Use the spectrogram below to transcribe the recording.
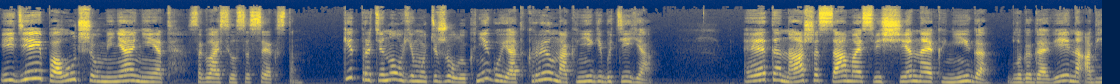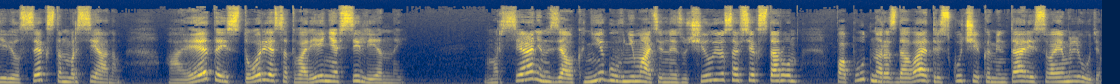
«Идей получше у меня нет», — согласился Секстон. Кит протянул ему тяжелую книгу и открыл на книге «Бытия». «Это наша самая священная книга», — благоговейно объявил Секстон марсианам. А это история сотворения Вселенной. Марсианин взял книгу, внимательно изучил ее со всех сторон, попутно раздавая трескучие комментарии своим людям.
